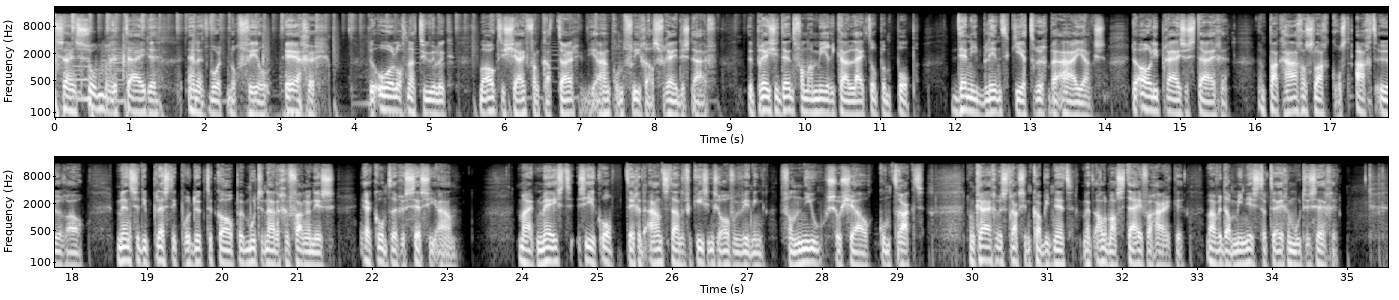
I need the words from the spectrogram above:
Het zijn sombere tijden en het wordt nog veel erger. De oorlog natuurlijk, maar ook de sheik van Qatar die aankomt vliegen als vredesduif. De president van Amerika lijkt op een pop. Danny Blind keert terug bij Ajax. De olieprijzen stijgen. Een pak hagelslag kost 8 euro. Mensen die plastic producten kopen moeten naar de gevangenis. Er komt een recessie aan. Maar het meest zie ik op tegen de aanstaande verkiezingsoverwinning van nieuw sociaal contract. Dan krijgen we straks een kabinet met allemaal stijve harken, waar we dan minister tegen moeten zeggen.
